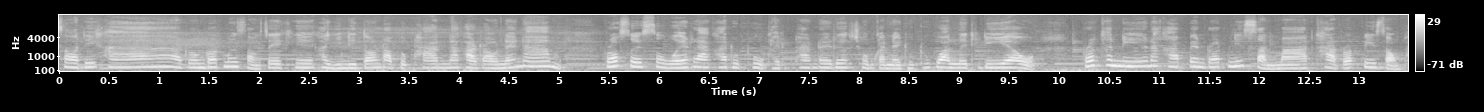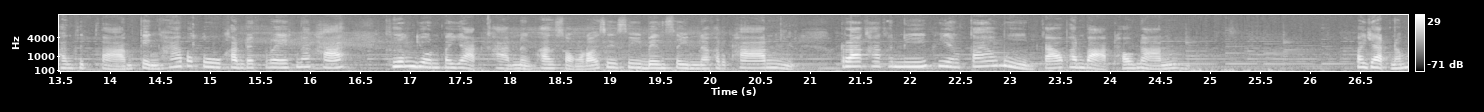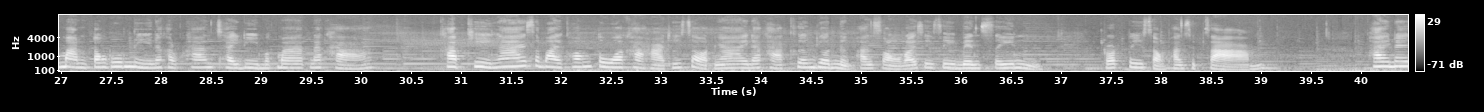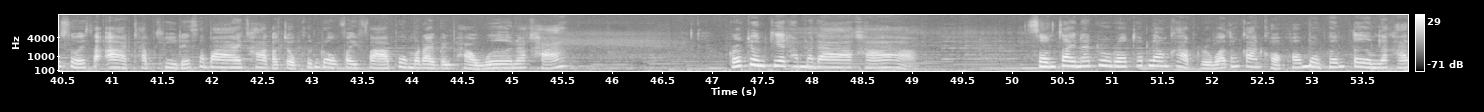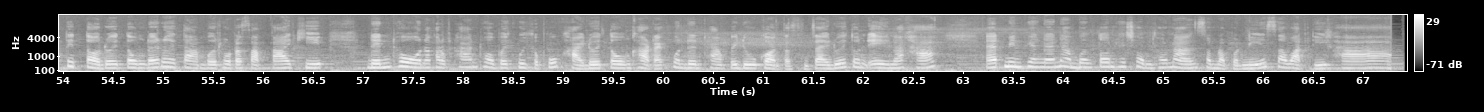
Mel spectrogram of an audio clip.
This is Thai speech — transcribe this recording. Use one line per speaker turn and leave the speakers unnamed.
สวัสดีค่ะ รวมรถมือ 2 JK ค่ะ ยินดีต้อนรับทุกท่านนะคะ เราแนะนำรถสวยๆ ราคาถูกๆ ให้ทุกท่านได้เลือกชมกันในทุกๆ วันเลยทีเดียว รถคันนี้นะคะเป็นรถนิสสันมาร์ทค่ะ รถปี 2013 เก่ง 5 ประตูคันเล็กๆ นะคะ เครื่องยนต์ประหยัดค่ะ 1,200 ซีซีเบนซินนะคะทุกท่าน ราคาคันนี้เพียง 99,000 บาทเท่านั้น ประหยัดน้ำมันต้องรุ่นนี้นะคะทุกท่านใช้ดีมากๆนะคะ ขับขี่ง่ายสบายคล่องตัวค่ะหาที่จอดง่ายนะคะ เครื่องยนต์ 1,200ซีซีเบนซิน รถปี 2013 ภายในสวยสะอาดขับขี่ได้สบายค่ะกระจกขึ้นโรงไฟฟ้าพวงมาลัยเป็นพาวเวอร์นะคะ รถยนต์เกียร์ธรรมดาค่ะ สนใจนัดดูรถทดลองขับ หรือว่าต้องการขอข้อมูลเพิ่มเติมนะคะ ติดต่อโดยตรงได้เลยตามเบอร์โทรศัพท์ใต้คลิป เน้นโทรนะคะทุกท่านโทรไปคุยกับผู้ขายโดยตรงค่ะ และควรเดินทางไปดูก่อนตัดสินใจด้วยตนเองนะคะ แอดมินเพียงแนะนำเบื้องต้นให้ชมเท่านั้นสำหรับวันนี้ สวัสดีค่ะ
